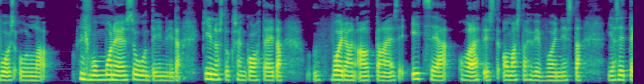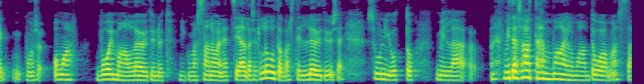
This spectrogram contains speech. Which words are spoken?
voisi olla niin moneen suuntiin niitä kiinnostuksen kohteita. Voidaan auttaa ensin itseä, huolehtia omasta hyvinvoinnista ja sitten kun se oma voima on löytynyt, niin kuin mä sanoin, että sieltä sitten luultavasti löytyy se sun juttu, millä, mitä sä oot tähän maailmaan tuomassa.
